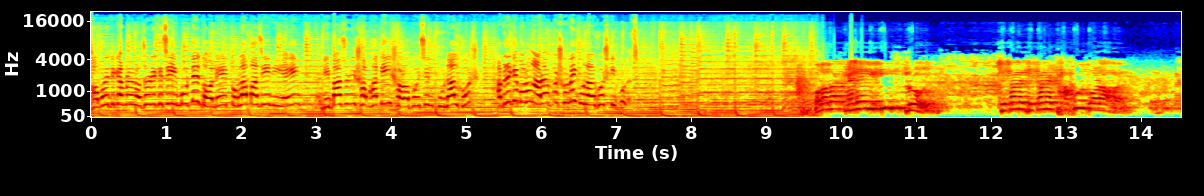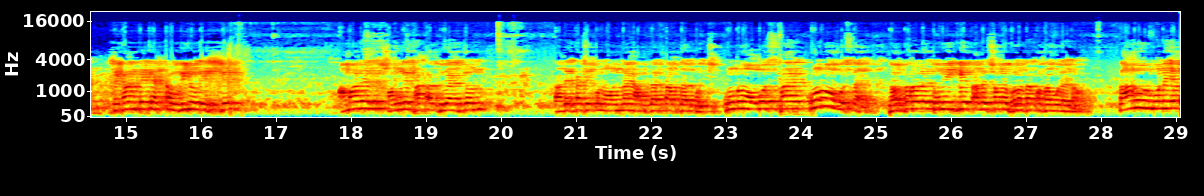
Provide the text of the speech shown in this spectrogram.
খবরের দিকে আমরা নজর রেখেছি এই মুহূর্তে দলে তোলাবাজি নিয়ে নির্বাচনী সভাতেই সরব হয়েছেন কুণাল ঘোষ। আপনাদেরকে বরং আরও একবার শোনাই কুণাল ঘোষ কি বলেছে ওনারা ক্যানেল ইস্ট রোড সেখানে যেখানে ঠাকুর পড়া হয়, সেখান থেকে একটা অভিযোগ এসছে। আমাদের সঙ্গে থাকা দু একজন, তাদের কাছে কোনো অন্যায় আবদার টাবদার করছে। কোনো অবস্থায় কোনো অবস্থায়। দরকার হলে তুমি গিয়ে তাদের সঙ্গে ভোলাটা কথা বলে নাও। কারোর মনে যেন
